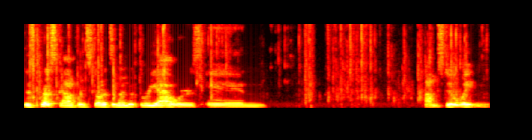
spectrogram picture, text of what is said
This press conference starts in under three hours, and I'm still waiting.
